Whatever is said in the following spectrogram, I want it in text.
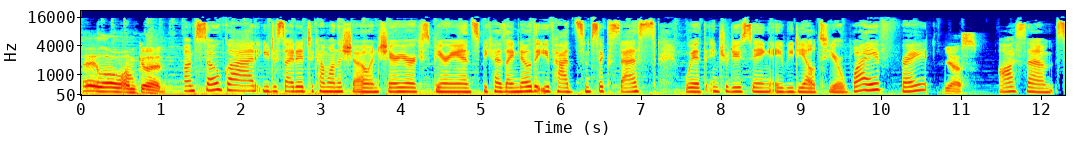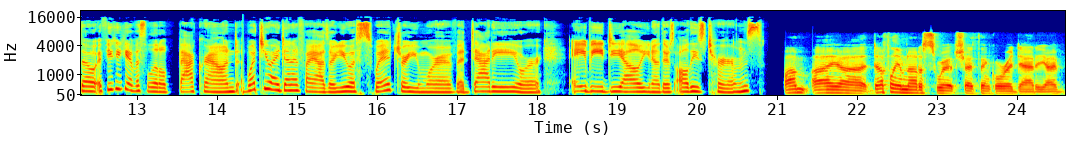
Hey, Lo, I'm good. I'm so glad you decided to come on the show and share your experience because I know that you've had some success with introducing ABDL to your wife, right? Yes. Awesome. So, if you could give us a little background, what do you identify as? Are you a switch? Are you more of a daddy or ABDL? You know, there's all these terms. Um, I uh, definitely am not a switch, I think, or a daddy. I've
